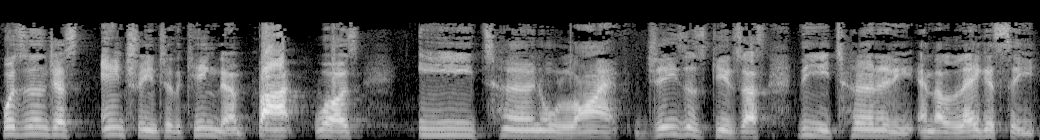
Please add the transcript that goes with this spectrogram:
wasn't just entry into the kingdom, but was eternal life. Jesus gives us the eternity and the legacy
